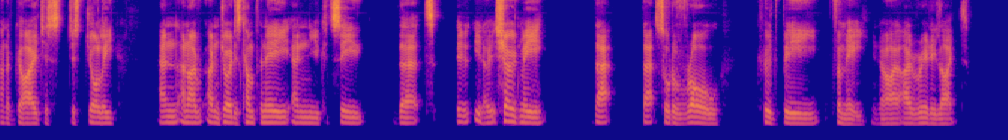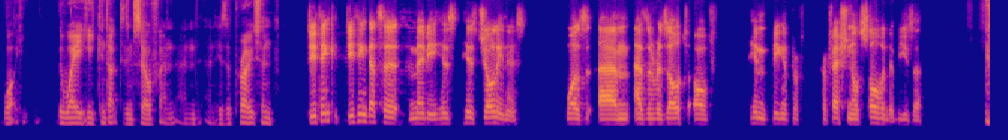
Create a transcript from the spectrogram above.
kind of guy, just just jolly, and and I, I, enjoyed his company, and you could see that it, you know it showed me that that sort of role could be for me. You know, I, I really liked what he, the way he conducted himself and and and his approach. And do you think do you think that's a maybe his his jolliness was um, as a result of him being a pro- professional solvent abuser?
